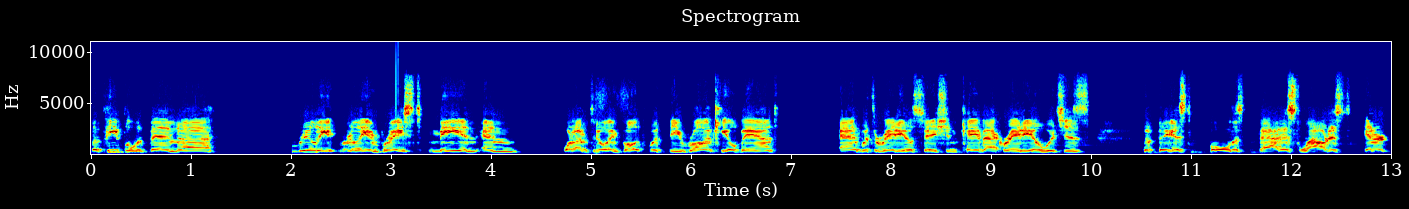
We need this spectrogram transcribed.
The people have been uh, really, really embraced me and, and what I'm doing, both with the Ron Keel Band and with the radio station, KBACK Radio, which is the biggest, boldest, baddest, loudest inter-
